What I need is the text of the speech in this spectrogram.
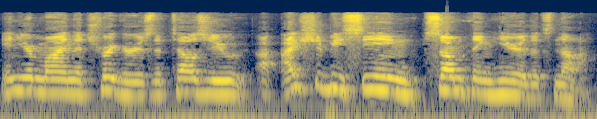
in your mind that triggers that tells you, I should be seeing something here that's not.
